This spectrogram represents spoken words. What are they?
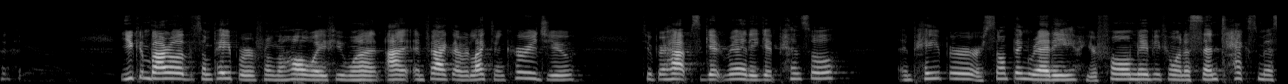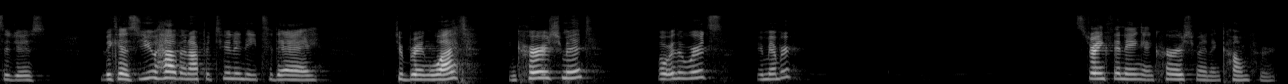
you can borrow some paper from the hallway if you want. I, in fact, I would like to encourage you to perhaps get ready, get pencil and paper or something ready, your phone, maybe if you want to send text messages, because you have an opportunity today to bring what? Encouragement. What were the words? Remember? Strengthening, encouragement, and comfort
